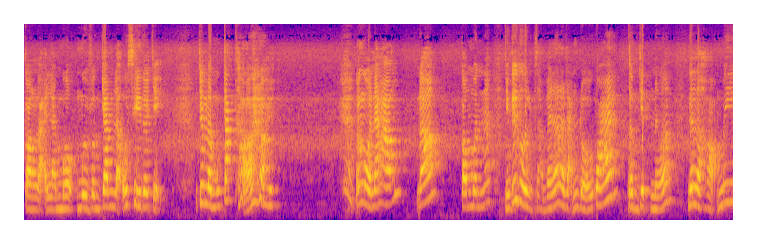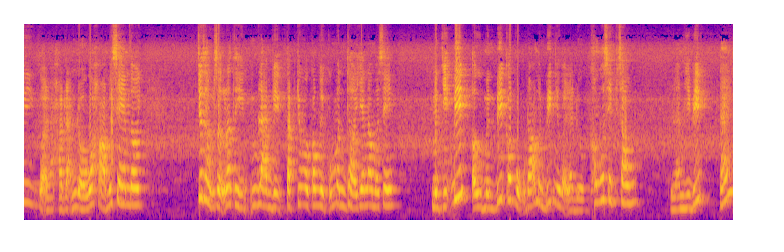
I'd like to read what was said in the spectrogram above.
còn lại là một mười phần trăm là oxy thôi chị chung là muốn tắt thở rồi. Nó ngồi nó hóng. Đó, còn mình á, những cái người phải đó là rảnh rỗi quá, đợt dịch nữa, nên là họ mới, gọi là, họ rảnh rỗi quá, họ mới xem thôi. Chứ thực sự là thì làm việc, tập trung vào công việc của mình, thời gian đâu mà xem. Mình chỉ biết ừ mình biết có vụ đó, mình biết như vậy là được, không có xem sâu. Làm gì biết? Đấy,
